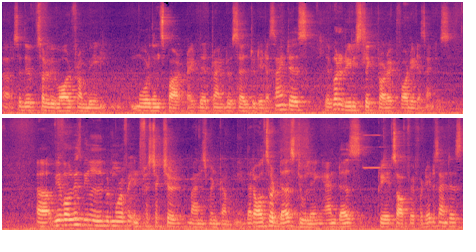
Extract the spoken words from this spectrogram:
Uh, so they've sort of evolved from being more than Spark, right? They're trying to sell to data scientists. They've got a really slick product for data scientists. Uh, we've always been a little bit more of an infrastructure management company that also does tooling and does create software for data scientists,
